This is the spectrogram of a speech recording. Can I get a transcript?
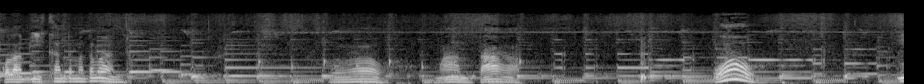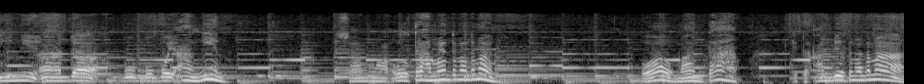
kolam ikan teman-teman. Wow mantap. Wow ini ada boboiboy angin sama ultraman teman-teman. Wow mantap. Kita ambil teman-teman.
